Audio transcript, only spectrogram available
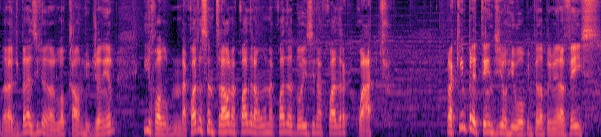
horário de Brasília, horário local, no Rio de Janeiro, e rolam na quadra central, na quadra 1, na quadra 2 e na quadra 4. Para quem pretende ir ao Rio Open pela primeira vez,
